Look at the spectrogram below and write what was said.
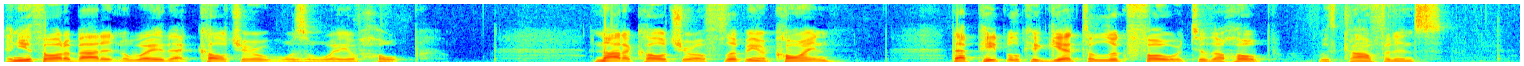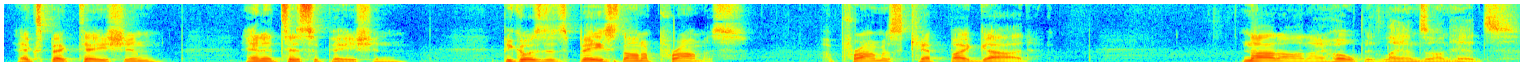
And you thought about it in a way that culture was a way of hope. Not a culture of flipping a coin, that people could get to look forward to the hope with confidence, expectation, and anticipation because it's based on a promise, a promise kept by God, not on, I hope it lands on heads.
